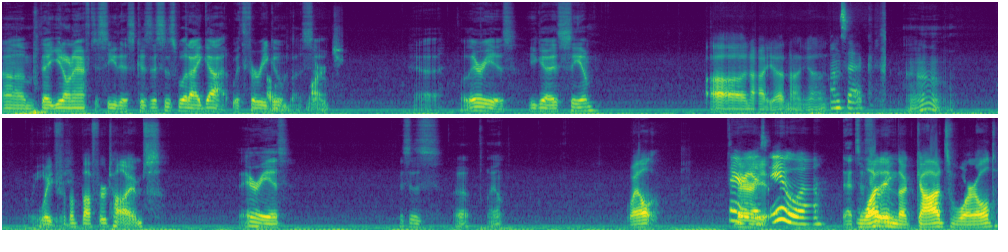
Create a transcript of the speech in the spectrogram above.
um, that you don't have to see this because this is what I got with furry Oh, Goomba. So, March. uh, well, there he is. You guys see him? Uh, not yet, not yet. One sec. Oh. Wait for the buffer times. There he is. This is. Oh well. Well, There, There he is. he Ew. That's a what furry, in the God's world?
